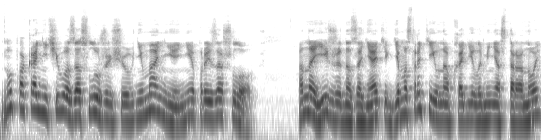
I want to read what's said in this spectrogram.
Но пока ничего заслуживающего внимания не произошло. Она есть же на занятиях демонстративно обходила меня стороной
